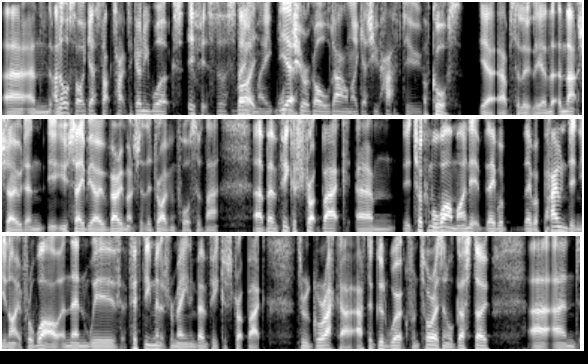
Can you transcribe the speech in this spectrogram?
Uh, and And also, I guess that tactic only works if it's a stalemate. Once yeah. you're a goal down, I guess you have to. Of course. Yeah, absolutely. And and that showed, and Eusebio very much at the driving force of that. Uh, Benfica struck back. Um, it took them a while, mind it. They were they were pounding United for a while, and then with 15 minutes remaining, Benfica struck back through Graca after good work from Torres and Augusto. Uh, and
